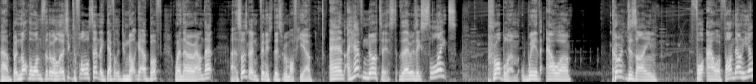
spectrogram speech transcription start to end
uh, but not the ones that are allergic to floral scent. They definitely do not get a buff when they're around that. Uh, so let's go ahead and finish this room off here. And I have noticed that there is a slight problem with our current design for our farm down here.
